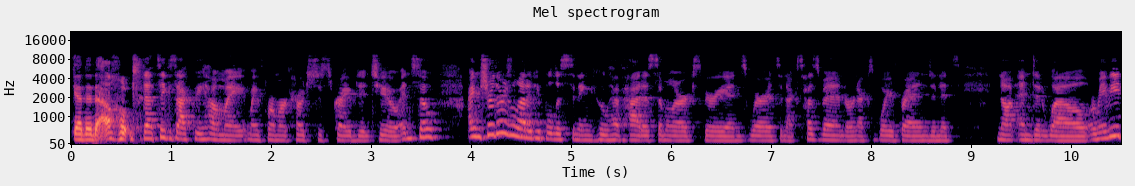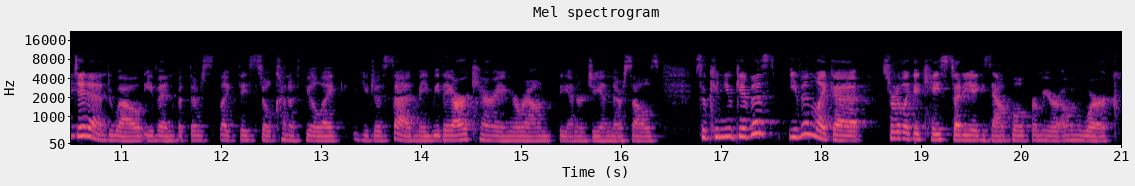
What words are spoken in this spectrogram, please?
get it out. That's exactly how my, my former coach described it too. And so I'm sure there's a lot of people listening who have had a similar experience where it's an ex-husband or an ex-boyfriend and it's not ended well, or maybe it did end well even, but there's like, they still kind of feel like you just said, maybe they are carrying around the energy in their cells. So can you give us even like a sort of like a case study example from your own work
